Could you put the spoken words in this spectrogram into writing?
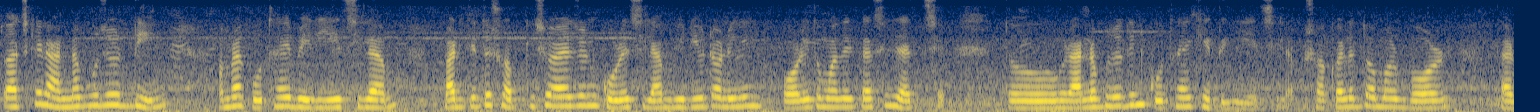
তো আজকে রান্না পুজোর দিন আমরা কোথায় বেরিয়েছিলাম, বাড়িতে তো সব কিছু আয়োজন করেছিলাম, ভিডিওটা অনেকদিন পরে তোমাদের কাছে যাচ্ছে। তো রান্না পুজোর দিন কোথায় খেতে গিয়েছিলাম? সকালে তো আমার বর তার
